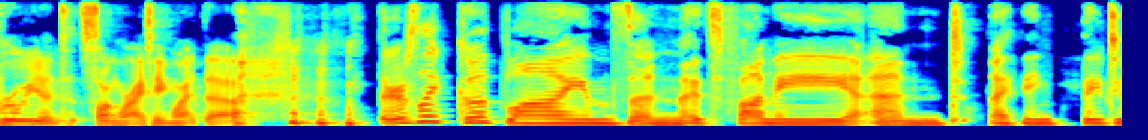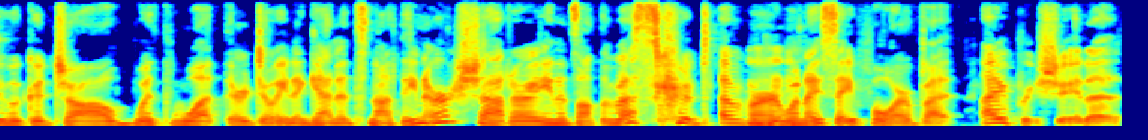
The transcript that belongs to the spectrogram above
Brilliant songwriting right there. There's like good lines and it's funny and I think they do a good job with what they're doing. Again, it's nothing earth shattering. It's not the best script ever Mhm. when I say four, but I appreciate it.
